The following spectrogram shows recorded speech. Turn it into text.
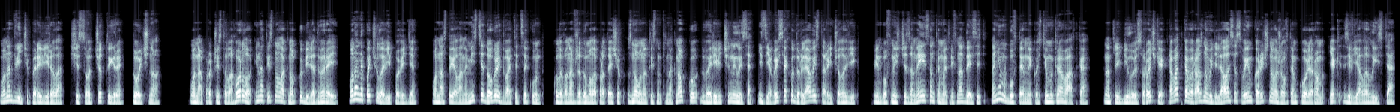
Вона двічі перевірила 604, точно. Вона прочистила горло і натиснула кнопку біля дверей. Вона не почула відповіді. Вона стояла на місці добрих 20 секунд. Коли вона вже думала про те, щоб знову натиснути на кнопку, двері відчинилися, і з'явився худорлявий старий чоловік. Він був нижче за неї сантиметрів на 10, на ньому був темний костюм і краватка. На тлі білої сорочки краватка виразно виділялася своїм коричнево-жовтим кольором, як зів'яле листя.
